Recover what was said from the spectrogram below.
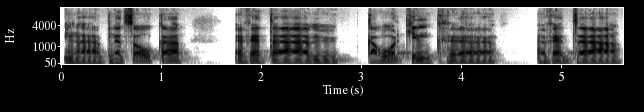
пляцоўка, гэта каворкинг, гэта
